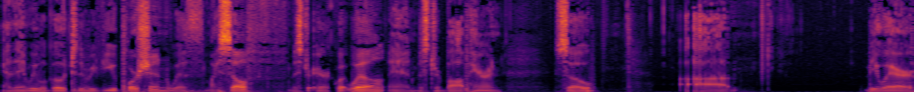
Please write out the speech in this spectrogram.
And then we will go to the review portion with myself, Mr. Eric Whitwell, and Mr. Bob Herron. So, uh, beware,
